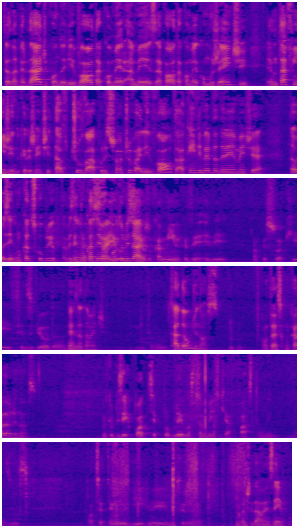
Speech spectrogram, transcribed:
Então, na verdade, quando ele volta a comer à mesa, volta a comer como gente, ele não está fingindo que ele é gente, ele está chuvá, por isso chama chuvá. Ele volta a quem ele verdadeiramente é. Talvez ele nunca descobriu, talvez ele Então, nunca teve a saiu- oportunidade. Saiu do caminho, quer dizer, ele é uma pessoa que se desviou da. Exatamente. Então, é muito- Cada um de nós. Uhum. Acontece com cada um de nós. Mas que eu pensei que pode ser problemas também que afastam ele. Às vezes pode ser até um relíquio e não seja. Vou te dar um exemplo.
